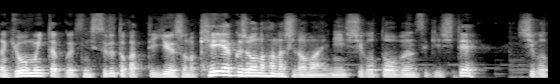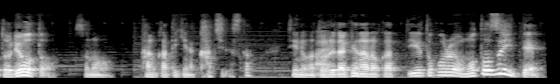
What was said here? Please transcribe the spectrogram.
だ業務委託にするとかっていう、その契約上の話の前に仕事を分析して、仕事量と、その単価的な価値ですか？っていうのがどれだけなのかっていうところを基づいて、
